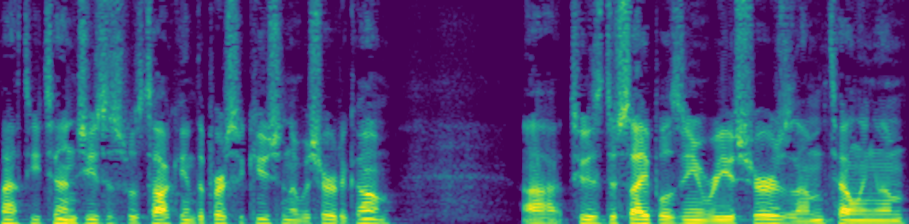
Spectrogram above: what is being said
Matthew 10, Jesus was talking the persecution that was sure to come uh, to his disciples, and he reassures them, telling them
